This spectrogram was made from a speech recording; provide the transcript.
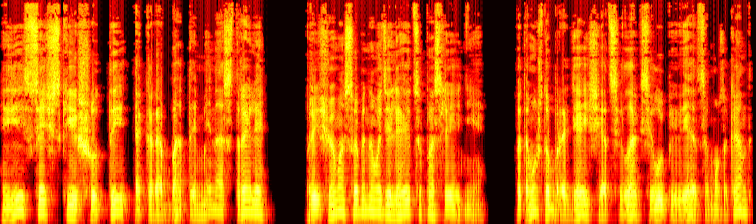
Есть всяческие шуты, акробаты, минострели, причем особенно выделяются последние, потому что бродящий от села к селу певец и музыкант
